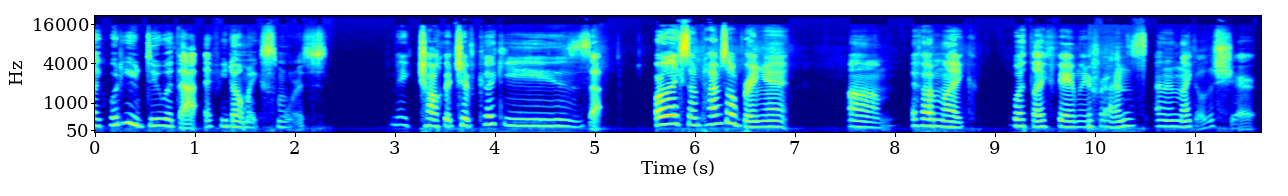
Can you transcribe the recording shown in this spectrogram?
Like, what do you do with that if you don't make s'mores? make chocolate chip cookies or like sometimes i'll bring it um if i'm like with like family or friends and then like i'll just share it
